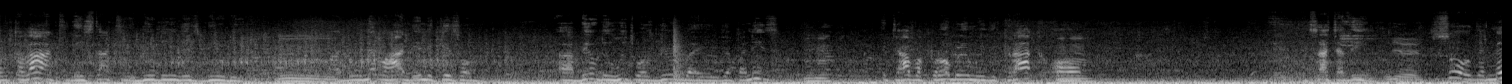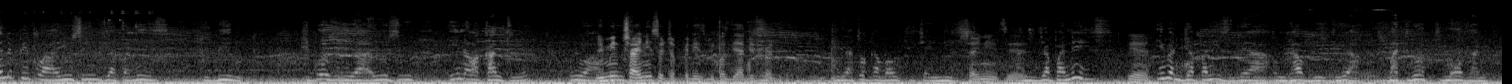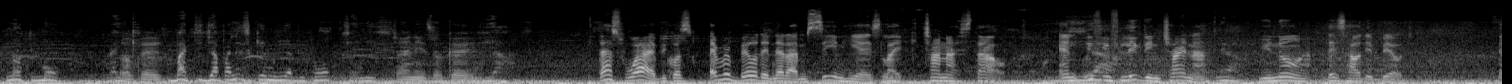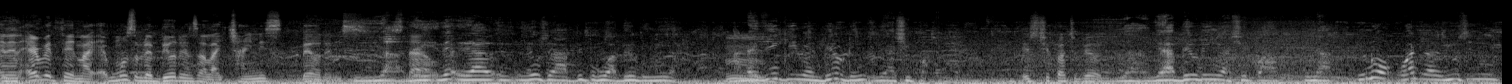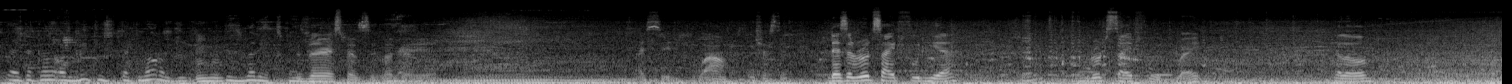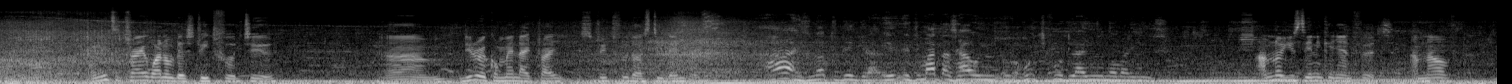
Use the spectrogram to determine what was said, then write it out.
After that, they start building this building. Mm. And we never had any case of a building which was built by Japanese. Mm-hmm. It have a problem with the crack or Mhm. such a thing. Yeah. So the many people are using Japanese to build because we are using in our country. We are You mean Chinese or Japanese because they are different? We are talking about Chinese Chinese, yes. and Japanese. Yeah. Even Japanese, they are we have it here, but not more than not more. Like, Okay. But Japanese came here before Chinese. Chinese, okay. Yeah. That's why, because every building that I'm seeing here is like China style. And if you've lived in China, Yeah. you know this is how they build. And then everything, like most of the buildings are like Chinese buildings Yeah, style. they, they, they are, those are people who are building here. And I Mm. think even building, they are cheaper. It's cheaper to build. Yeah, they are building a cheaper. In a, you know, when you are using uh, techno- uh, British technology, Mhm. it is very expensive. It's very expensive. Okay, yeah. I see. Wow, interesting. There's a roadside food here. Roadside food, right? Hello. I need to try one of the street food too. Um, do you recommend I try street food or still dangerous? Ah, it's not dangerous. It, it matters how you, which food are you normally use. I'm not used to any Kenyan food. I'm now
